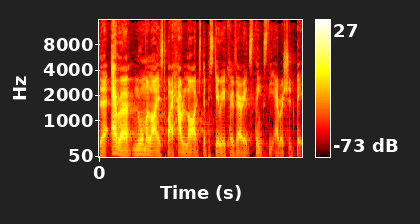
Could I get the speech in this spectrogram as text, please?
the error normalized by how large the posterior covariance thinks the error should be.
